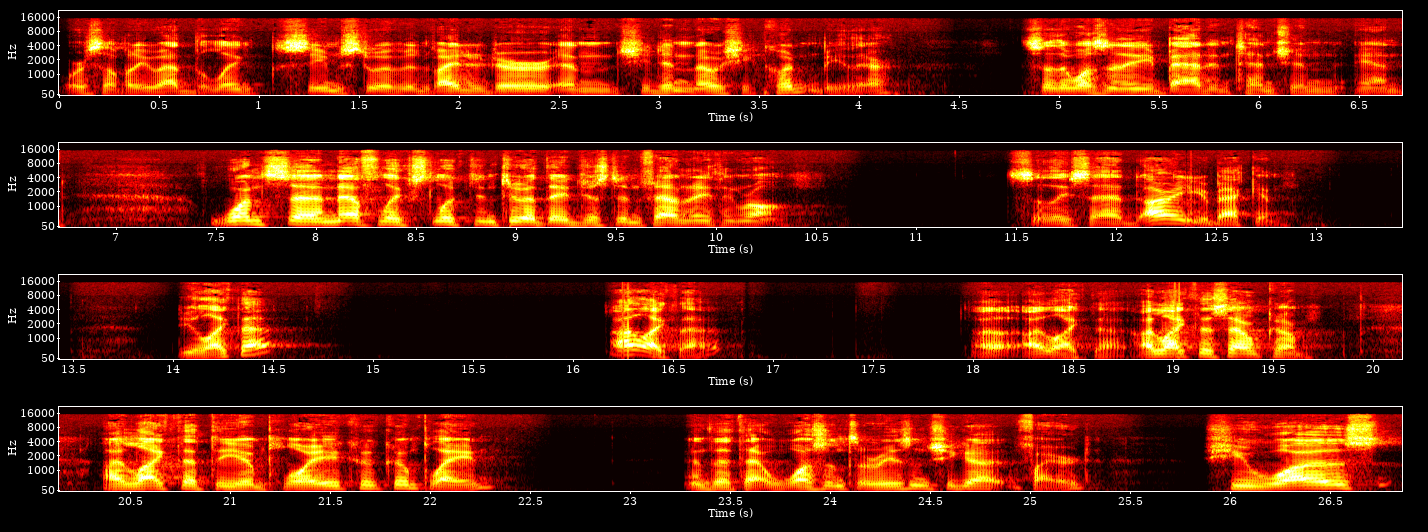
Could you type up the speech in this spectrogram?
or somebody who had the link seems to have invited her and she didn't know she couldn't be there. So there wasn't any bad intention. And once uh, Netflix looked into it, they just didn't find anything wrong. So they said, all right, you're back in. Do you like that? I like that. I, I like that. I like this outcome. I like that the employee could complain and that that wasn't the reason she got fired. She was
